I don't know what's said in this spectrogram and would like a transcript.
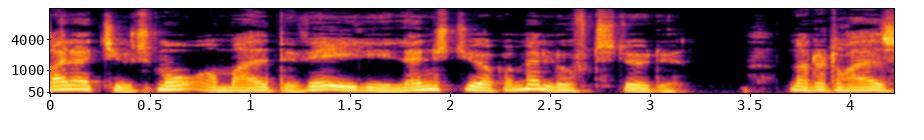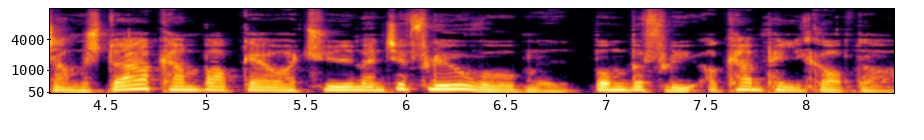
Relativt små og meget bevægelige landstyrker med luftstøtte, når det drejede sig om større kampopgaver, tyede man til flyvevåbnet, bombefly og kamphelikoptere.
